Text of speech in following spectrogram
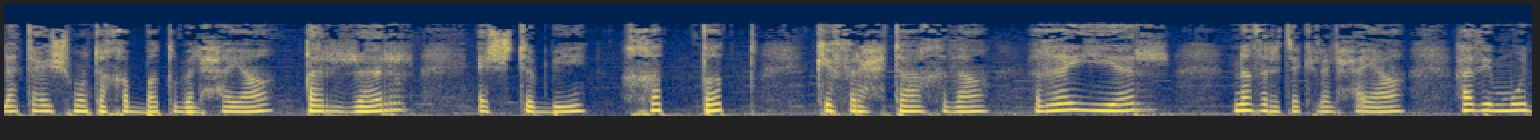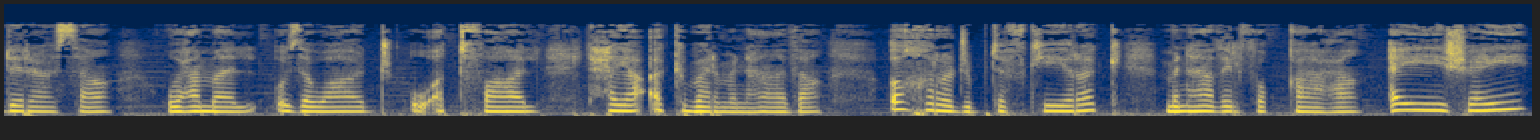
لا تعيش متخبط بالحياة. قرر إيش تبي خطط كيف رح تاخذه غير نظرتك للحياة. هذه مو دراسة وعمل وزواج وأطفال الحياة أكبر من هذا. أخرج بتفكيرك من هذه الفقاعة. أي شيء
